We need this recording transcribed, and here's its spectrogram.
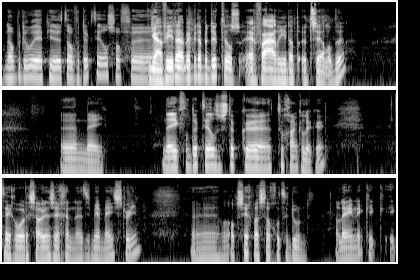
nou bedoel je, heb je het over DuckTales of... eh, Ja, vind je dat, heb je dat bij DuckTales, ervaarde je dat hetzelfde? eh, nee. Nee, ik vond DuckTales een stuk eh, toegankelijker. Tegenwoordig zou je dan zeggen, het is meer mainstream. Want op zich was het wel goed te doen. Alleen, ik, ik, ik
